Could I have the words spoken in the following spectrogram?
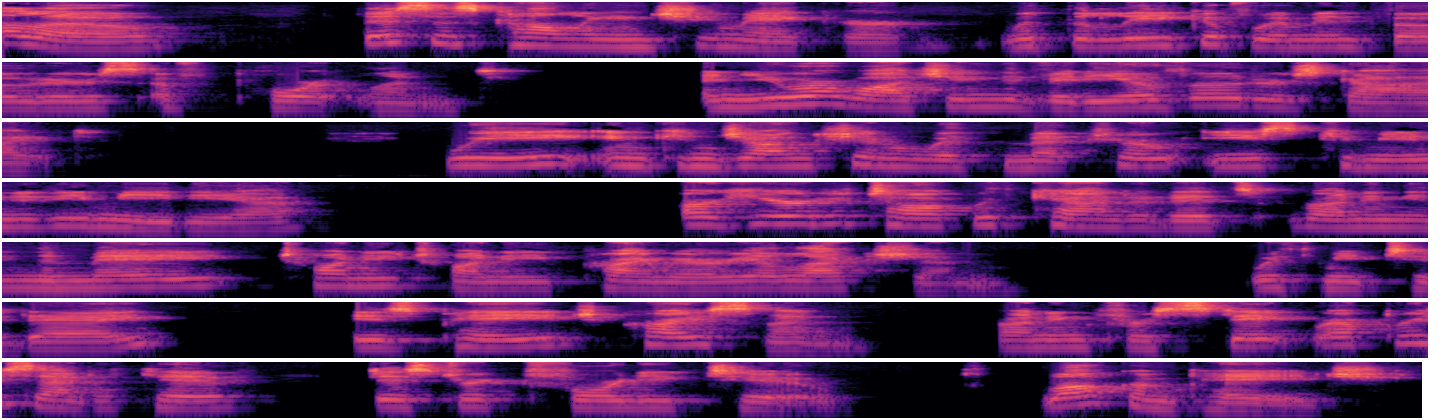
Hello, this is Colleen Shoemaker with the League of Women Voters of Portland, and you are watching the Video Voters Guide. We, in conjunction with Metro East Community Media, are here to talk with candidates running in the May 2020 primary election. With me today is Paige Kreisman, running for State Representative, District 42. Welcome, Paige.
